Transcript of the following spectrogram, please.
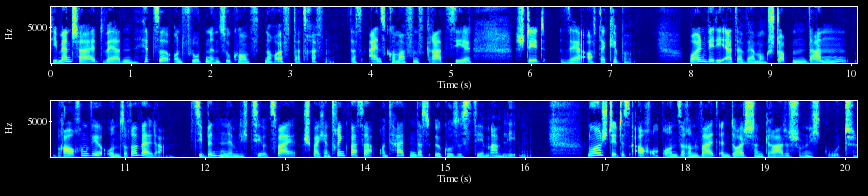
die Menschheit werden Hitze und Fluten in Zukunft noch öfter treffen. Das 1,5 Grad Ziel steht sehr auf der Kippe. Wollen wir die Erderwärmung stoppen, dann brauchen wir unsere Wälder. Sie binden nämlich CO2, speichern Trinkwasser und halten das Ökosystem am Leben. Nur steht es auch um unseren Wald in Deutschland gerade schon nicht gut.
